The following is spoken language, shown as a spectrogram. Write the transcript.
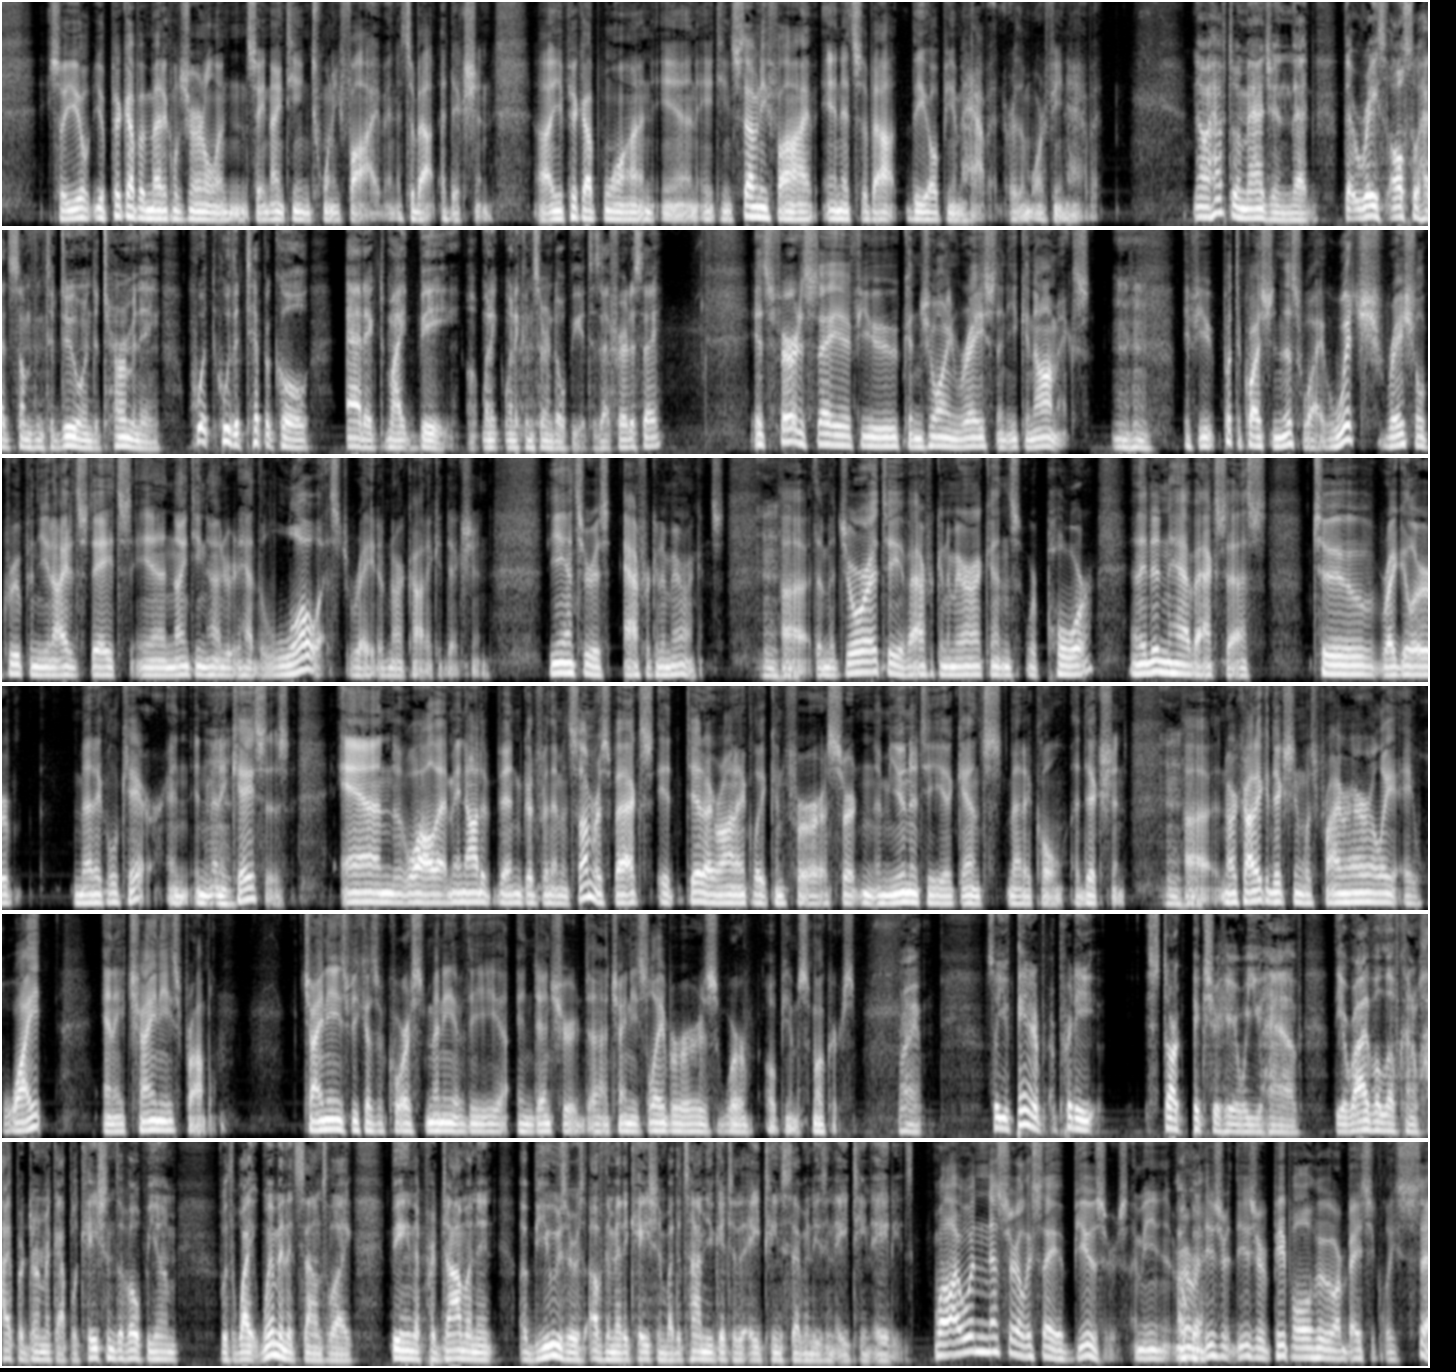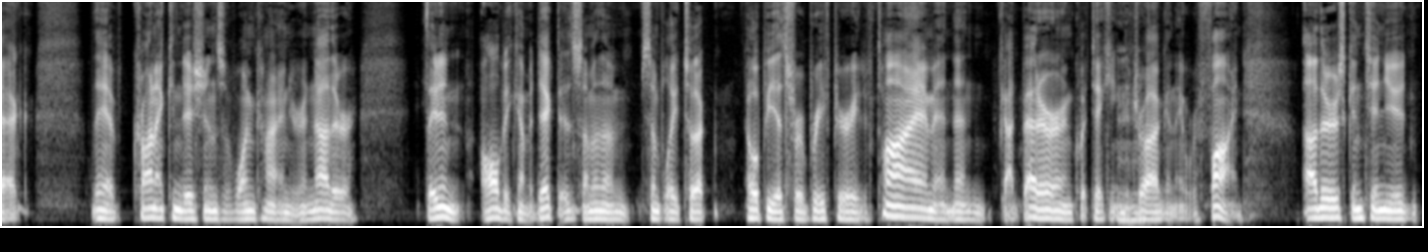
So you'll you'll pick up a medical journal in say 1925, and it's about addiction. Uh, you pick up one in 1875, and it's about the opium habit or the morphine habit. Now I have to imagine that that race also had something to do in determining who, who the typical addict might be uh, when it, when it concerned opiates. Is that fair to say? It's fair to say if you can join race and economics. Mm-hmm if you put the question this way, which racial group in the United States in 1900 had the lowest rate of narcotic addiction? The answer is African Americans. Mm-hmm. Uh, the majority of African Americans were poor and they didn't have access to regular medical care in, in many mm. cases. And while that may not have been good for them in some respects, it did ironically confer a certain immunity against medical addiction. Mm-hmm. Uh, narcotic addiction was primarily a white and a Chinese problem. Chinese, because of course many of the indentured uh, Chinese laborers were opium smokers. Right. So you've painted a pretty stark picture here where you have the arrival of kind of hypodermic applications of opium with white women, it sounds like, being the predominant abusers of the medication by the time you get to the 1870s and 1880s. Well, I wouldn't necessarily say abusers. I mean, remember okay. these are these are people who are basically sick. They have chronic conditions of one kind or another. They didn't all become addicted. Some of them simply took opiates for a brief period of time and then got better and quit taking mm-hmm. the drug and they were fine. Others continued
